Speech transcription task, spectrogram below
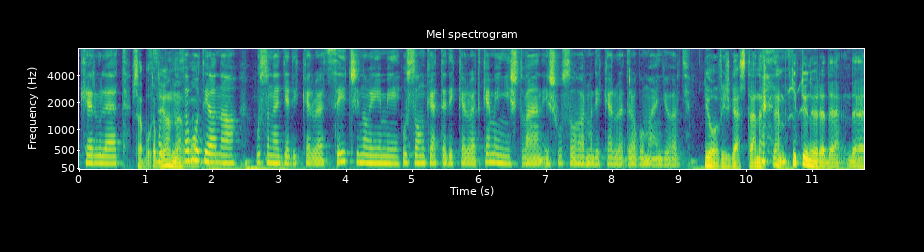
kerület Szabóti Szab- Anna. Szabóti Anna, 21. kerület Szécsi Noémi, 22. kerület Kemény István, és 23. kerület Dragomán György. Jól vizsgáztál, nem, nem kitűnőre, de, de,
